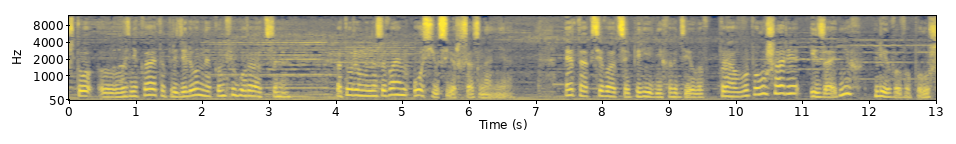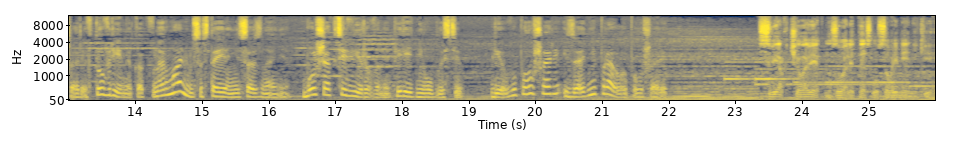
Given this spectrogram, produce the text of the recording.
что э, возникает определенная конфигурация, которую мы называем осью сверхсознания. Это активация передних отделов правого полушария и задних левого полушария, в то время как в нормальном состоянии сознания больше активированы передние области левого полушария и заднее правого полушария. Сверхчеловек называли Теслу современники.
